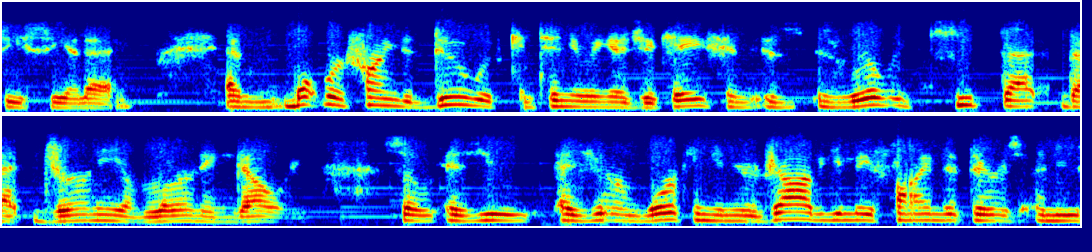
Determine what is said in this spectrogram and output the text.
ccna and what we're trying to do with continuing education is, is really keep that, that journey of learning going so as you as you're working in your job you may find that there's a new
